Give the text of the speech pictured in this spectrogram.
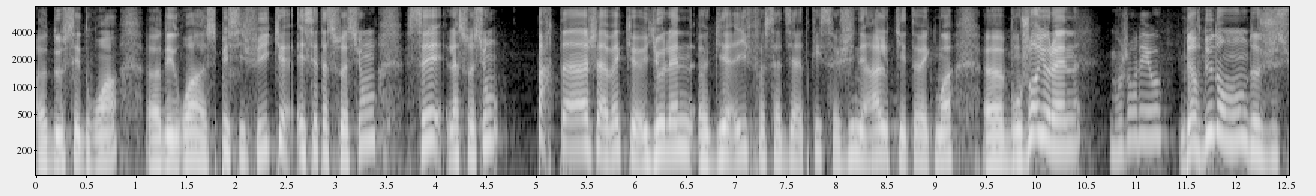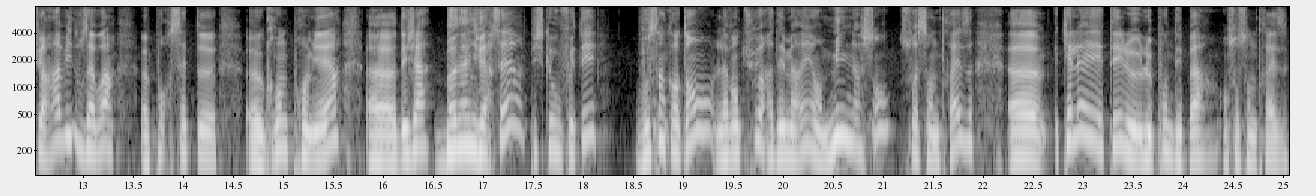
de ces droits, des droits spécifiques. Et cette association, c'est l'association Partage avec Yolène Guérif, sa directrice générale qui est avec moi. bonjour Yolène Bonjour Léo. Bienvenue dans le monde, je suis ravi de vous avoir euh, pour cette euh, euh, grande première. déjà, bon anniversaire puisque vous fêtez vos 50 ans. L'aventure a démarré en 1973. quel a été le, point de départ en 73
